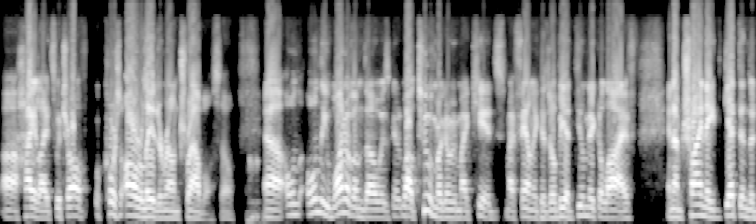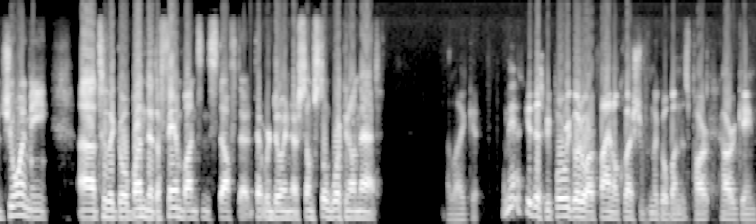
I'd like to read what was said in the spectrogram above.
uh, highlights, which are all, of course, all related around travel. So uh, on, only one of them, though, is going well, two of them are going to be my kids, my family, because they'll be at Dealmaker Live, and I'm trying to get them to join me uh, to the Go GoBundant, the fan buns and stuff that, that we're doing there. So I'm still working on that. I like it. Let me ask you this before we go to our final question from the GoBundance part card game.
